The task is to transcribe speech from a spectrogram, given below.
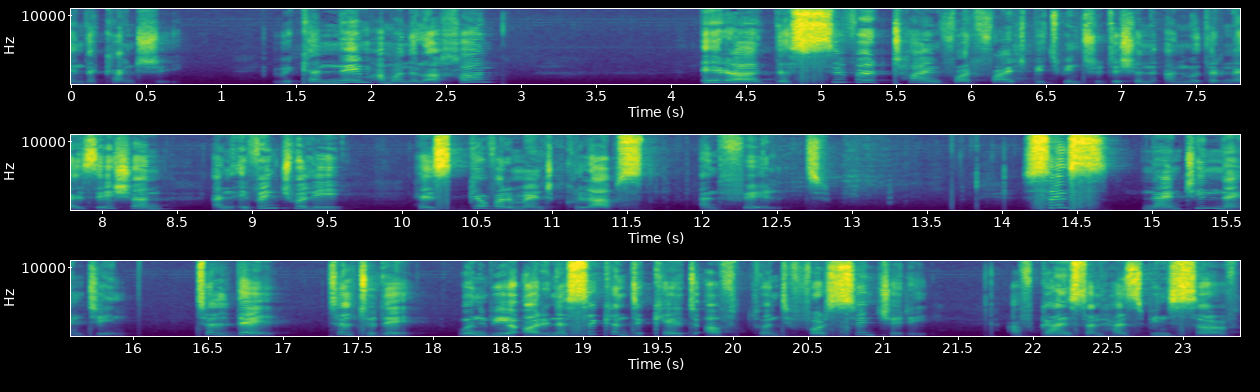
in the country. We can name Amanullah Khan era the severe time for fight between tradition and modernization, and eventually his government collapsed and failed. Since 1919 till, day, till today, when we are in the second decade of 21st century, Afghanistan has been served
